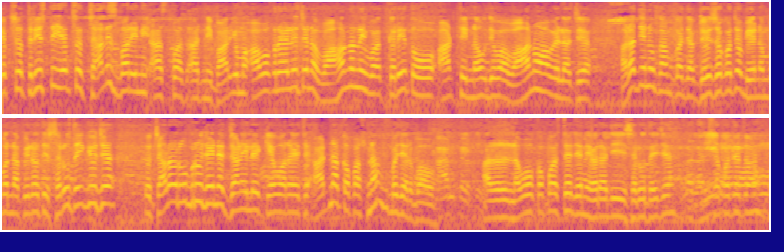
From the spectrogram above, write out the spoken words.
એકસો ત્રીસથી એકસો ચાલીસ ભારીની આસપાસ આજની ભારીઓમાં આવક રહેલી છે અને વાહનોની વાત કરીએ તો આઠથી નવ જેવા વાહનો આવેલા છે. હરાજીનું કામકાજ આપ જોઈ શકો છો બે નંબરના પીરોથી શરૂ થઈ ગયું છે. તો ચાલો રૂબરૂ જઈને જાણી લઈએ કેવા રહે છે આજના કપાસના બજાર ભાવ. હાલ નવો કપાસ છે જેની હરાજી શરૂ થઈ છે. શકો છો તમે. હું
